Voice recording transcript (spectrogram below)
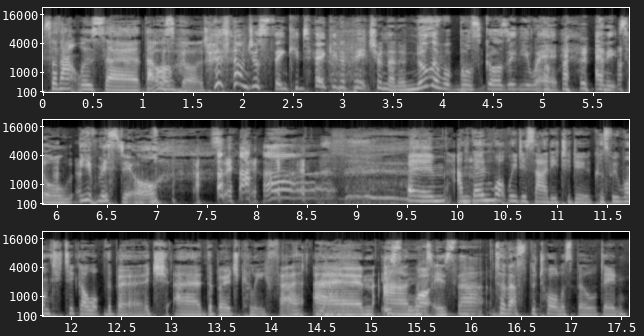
So that was uh, that was Oh, good. I'm just thinking, taking a picture and then another bus goes in your way, and it's all you've missed it all. Um, and then what we decided to do because we wanted to go up the Burj, uh, the Burj Khalifa. Um, Is- and what is that? So that's the tallest building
